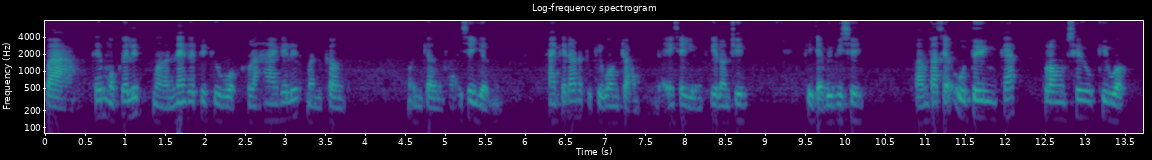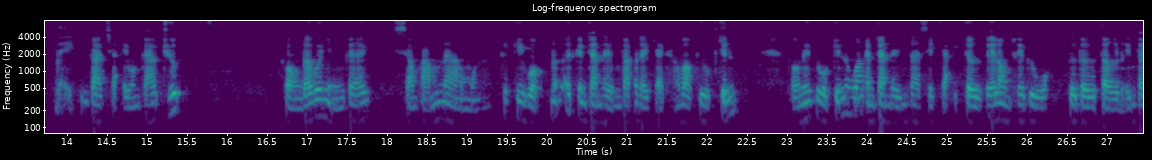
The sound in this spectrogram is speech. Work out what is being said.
và cái một cái list mà negative keyword là hai cái list mình cần mình cần phải xây dựng hai cái đó là cực kỳ quan trọng để xây dựng khi launching, khi chạy BBC và chúng ta sẽ ưu tiên các long tail keyword để chúng ta chạy quảng cáo trước. Còn đối với những cái sản phẩm nào mà cái keyword nó ít cạnh tranh thì chúng ta có thể chạy thẳng vào keyword chính. Còn nếu keyword chính nó quá cạnh tranh thì chúng ta sẽ chạy từ cái long tail keyword, từ từ từ để chúng ta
